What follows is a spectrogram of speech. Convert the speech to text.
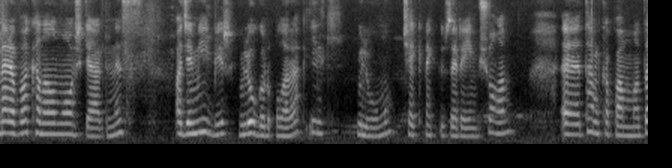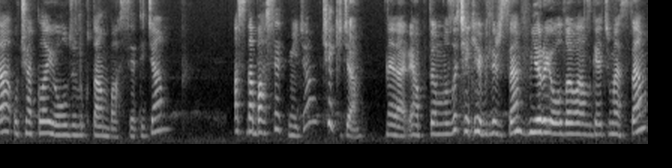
Merhaba kanalıma hoş geldiniz. Acemi bir vlogger olarak ilk vlogumu çekmek üzereyim şu an. Ee, tam kapanmada uçakla yolculuktan bahsedeceğim. Aslında bahsetmeyeceğim, çekeceğim. Neler yaptığımızı çekebilirsem, yarı yolda vazgeçmezsem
